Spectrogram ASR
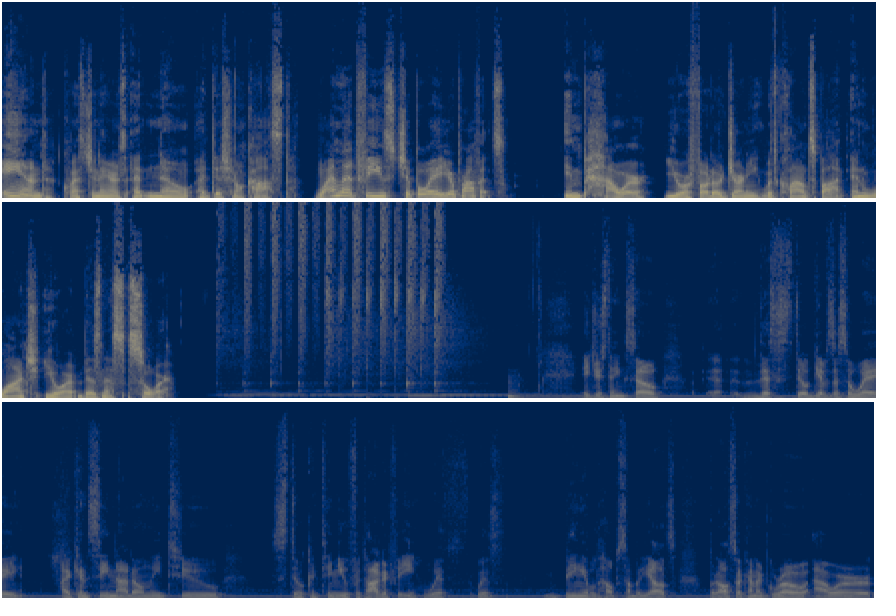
and questionnaires at no additional cost. Why let fees chip away at your profits? Empower your photo journey with CloudSpot and watch your business soar. Interesting. So, uh, this still gives us a way I can see not only to still continue photography with with being able to help somebody else, but also kind of grow our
